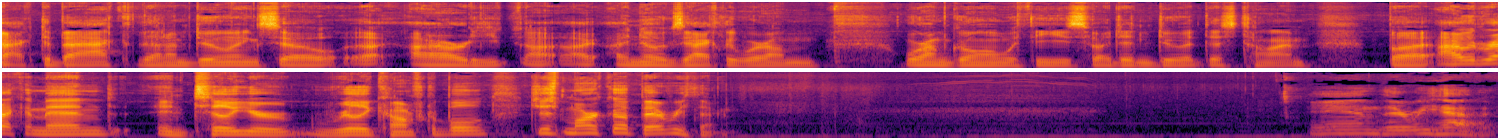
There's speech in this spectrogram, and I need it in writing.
back to back that I'm doing. So uh, I already I, I, know exactly where I'm where I'm going with these. So I didn't do it this time. But I would recommend until you're really comfortable, just mark up everything. And there we have it.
